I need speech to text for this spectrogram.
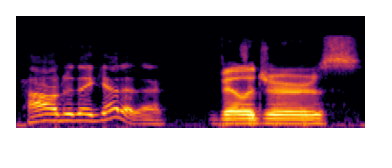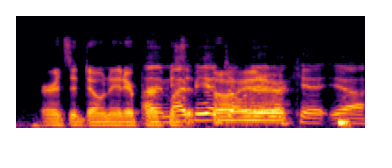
How do they get it then? Villagers. Or it's a donator Uh, perk. It might Is be a donator Donator. kit, yeah.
